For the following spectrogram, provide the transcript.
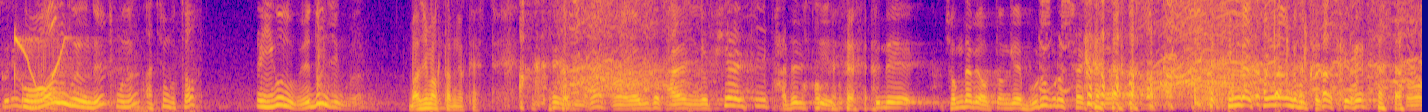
그리고 뭐 하는 거예요, 근데? 오늘? 아침부터? 이거는 왜 던진 거야? 마지막 담력 테스트. 어, 여기서 과연 이걸 피할지 받을지. 근데 정답이 없던 게 무릎으로 찰까. 생각 상상도 못했어. 그래? 어.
